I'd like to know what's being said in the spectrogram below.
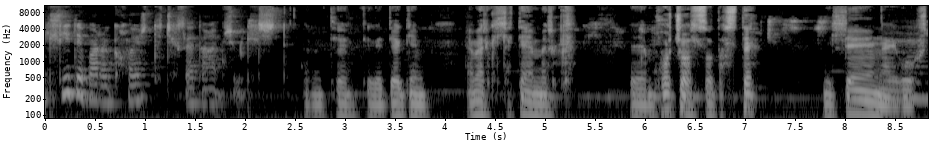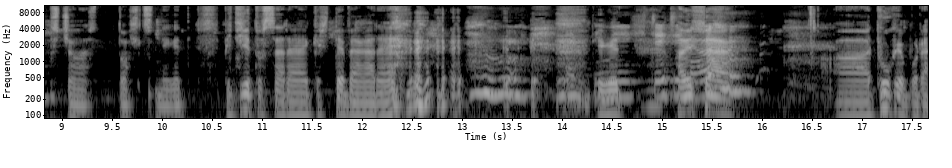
дэлхийдээ бараг хоёр дахь чагсаад байгаа юм шиг л шүү дээ. Харин тийм. Тэгээд яг юм Америк, Латин Америк ийм хуучин улсууд бас тий нилээн айгу өртөж байгаа дуулцсан. Тэгээд битгий тусаарай, гэрте байгаарай. Тэгээд хичээж хоёлаа а түүхээ бүр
